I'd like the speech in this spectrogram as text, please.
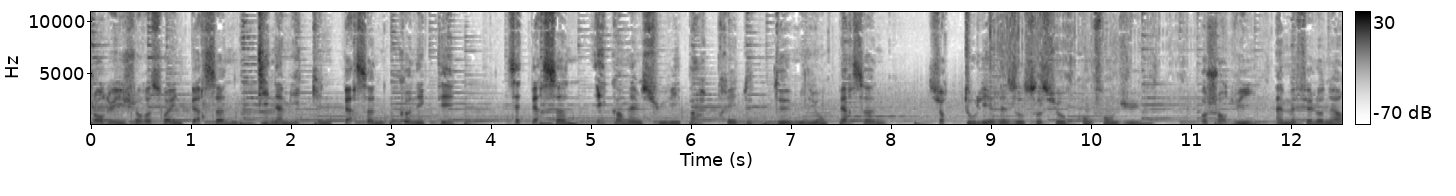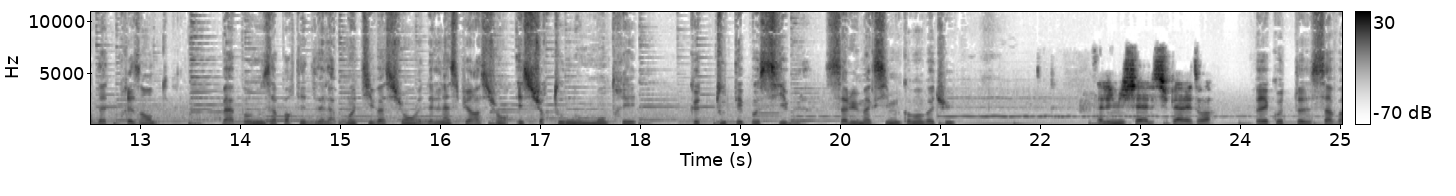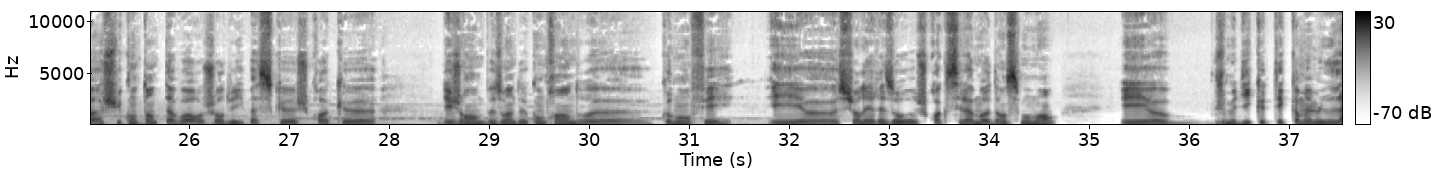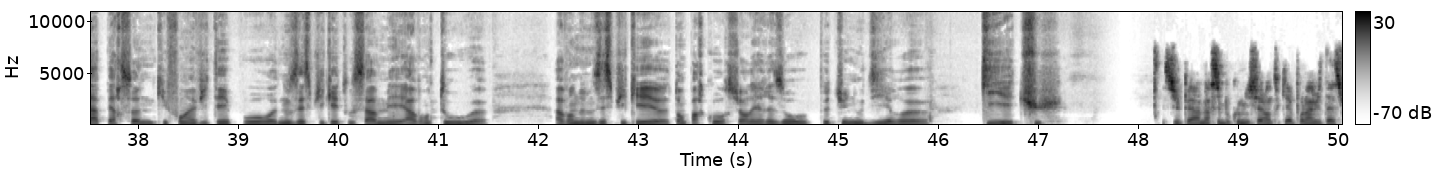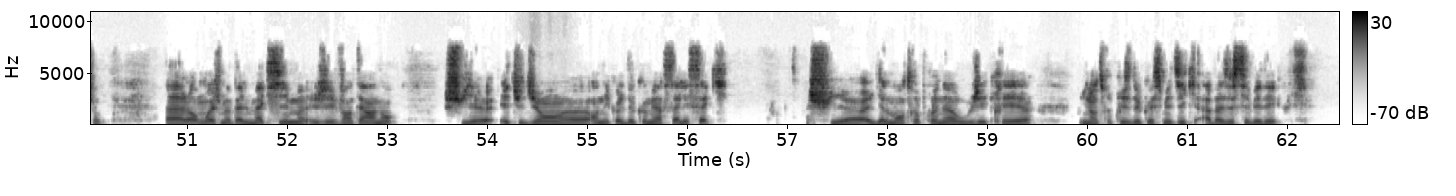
Aujourd'hui, je reçois une personne dynamique, une personne connectée. Cette personne est quand même suivie par près de 2 millions de personnes sur tous les réseaux sociaux confondus. Aujourd'hui, elle me fait l'honneur d'être présente bah, pour nous apporter de la motivation et de l'inspiration et surtout nous montrer que tout est possible. Salut Maxime, comment vas-tu? Salut Michel, super et toi? Bah, Écoute, ça va, je suis content de t'avoir aujourd'hui parce que je crois que les gens ont besoin de comprendre euh, comment on fait. Et euh, sur les réseaux, je crois que c'est la mode en ce moment. Et euh, je me dis que tu es quand même la personne qu'il faut inviter pour nous expliquer tout ça. Mais avant tout, avant de nous expliquer ton parcours sur les réseaux, peux-tu nous dire qui es-tu? Super, merci beaucoup Michel en tout cas pour l'invitation. Alors moi je m'appelle Maxime, j'ai 21 ans, je suis étudiant en école de commerce à l'ESSEC je suis euh, également entrepreneur où j'ai créé euh, une entreprise de cosmétiques à base de CBD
